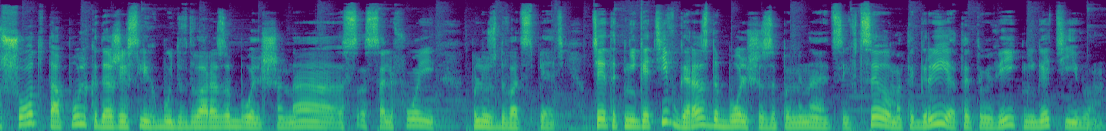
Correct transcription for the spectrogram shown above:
шот, та пулька, даже если их будет в два раза больше, на, с, с альфой плюс 25. У тебя этот негатив гораздо больше запоминается, и в целом от игры от этого веет негативом.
